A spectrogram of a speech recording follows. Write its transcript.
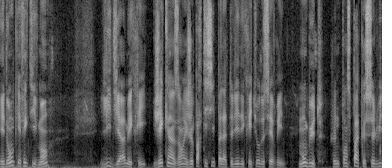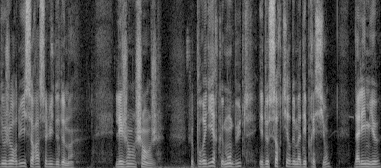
Et donc, effectivement, Lydia m'écrit J'ai 15 ans et je participe à l'atelier d'écriture de Séverine. Mon but, je ne pense pas que celui d'aujourd'hui sera celui de demain. Les gens changent. Je pourrais dire que mon but est de sortir de ma dépression, d'aller mieux,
